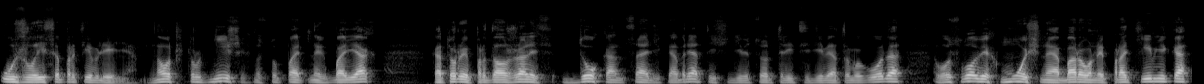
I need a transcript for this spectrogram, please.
узлы сопротивления. Но вот в труднейших наступательных боях, которые продолжались до конца декабря 1939 года в условиях мощной обороны противника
